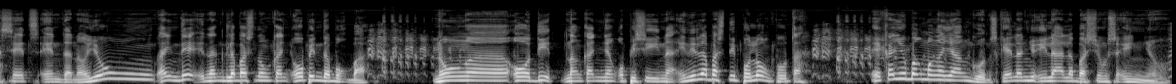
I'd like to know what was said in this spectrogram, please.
assets and ano, yung, ay hindi, naglabas nung, kan- open the book ba? Nung ah, audit ng kanyang opisina, inilabas ni Pulong, puta. Eh kayo bang mga young goods, kailan nyo ilalabas yung sa inyo?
